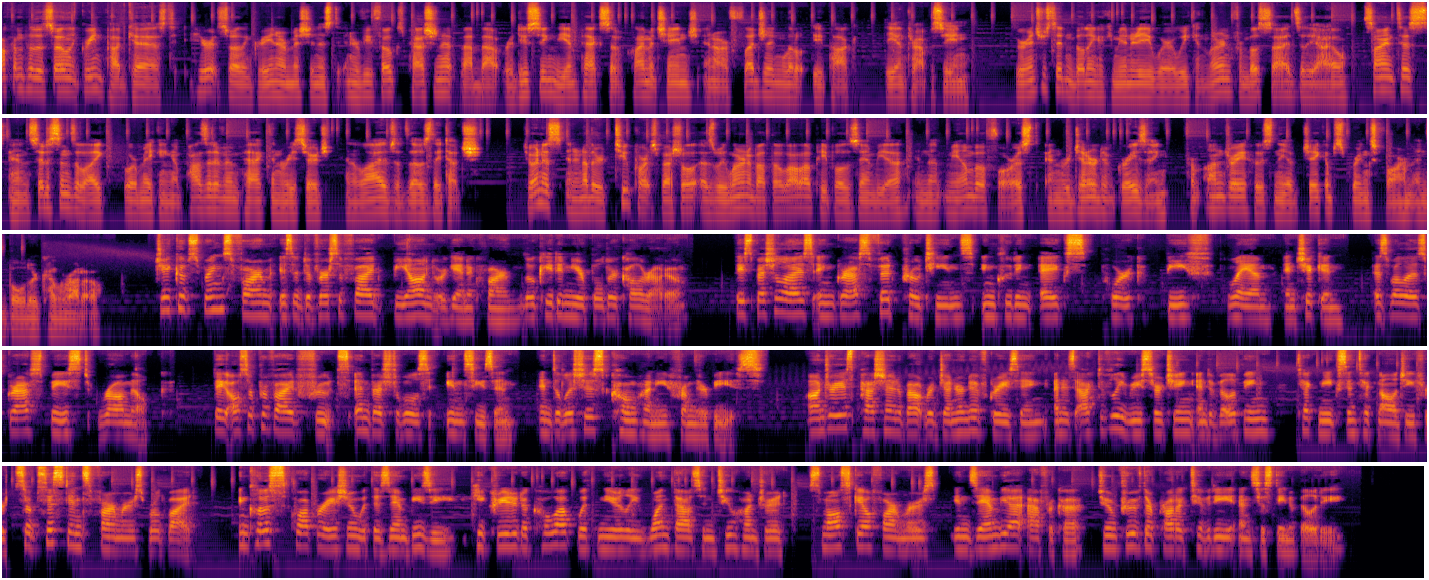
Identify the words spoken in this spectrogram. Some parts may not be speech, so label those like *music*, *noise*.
Welcome to the Soylent Green podcast. Here at Soylent Green, our mission is to interview folks passionate about reducing the impacts of climate change in our fledgling little epoch, the Anthropocene. We're interested in building a community where we can learn from both sides of the aisle, scientists and citizens alike who are making a positive impact in research and the lives of those they touch. Join us in another two part special as we learn about the Lala people of Zambia in the Miombo Forest and regenerative grazing from Andre Houssney of Jacob Springs Farm in Boulder, Colorado. Jacob Springs Farm is a diversified, beyond organic farm located near Boulder, Colorado. They specialize in grass fed proteins, including eggs, pork, beef, lamb, and chicken, as well as grass based raw milk. They also provide fruits and vegetables in season and delicious comb honey from their bees. Andre is passionate about regenerative grazing and is actively researching and developing techniques and technology for subsistence farmers worldwide. In close cooperation with the Zambeezi, he created a co op with nearly 1,200 small scale farmers in Zambia, Africa, to improve their productivity and sustainability.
